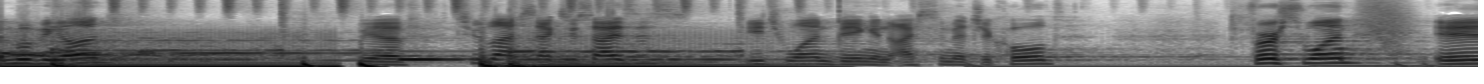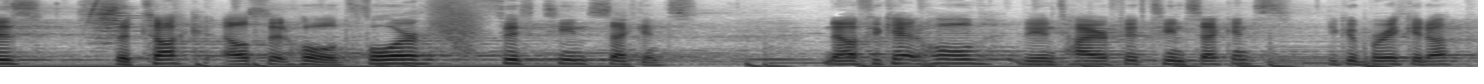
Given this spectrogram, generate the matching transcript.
Right, moving on. We have two last exercises, each one being an isometric hold. First one is the tuck L-sit hold for 15 seconds. Now, if you can't hold the entire 15 seconds, you could break it up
